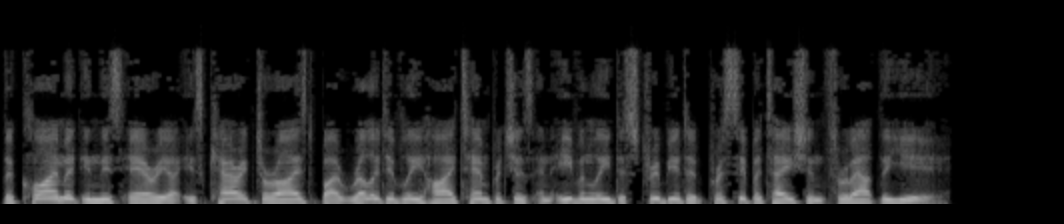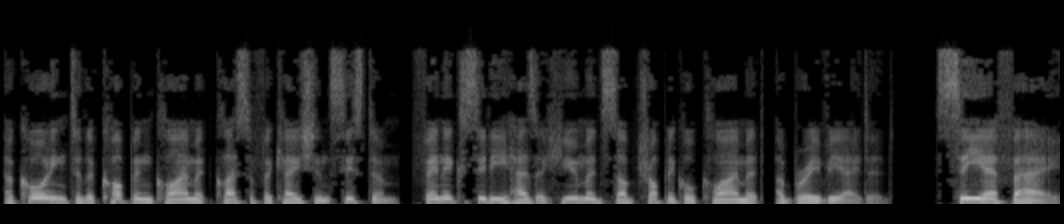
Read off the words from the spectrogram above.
The climate in this area is characterized by relatively high temperatures and evenly distributed precipitation throughout the year. According to the Köppen climate classification system, Phenix City has a humid subtropical climate, abbreviated CFA,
